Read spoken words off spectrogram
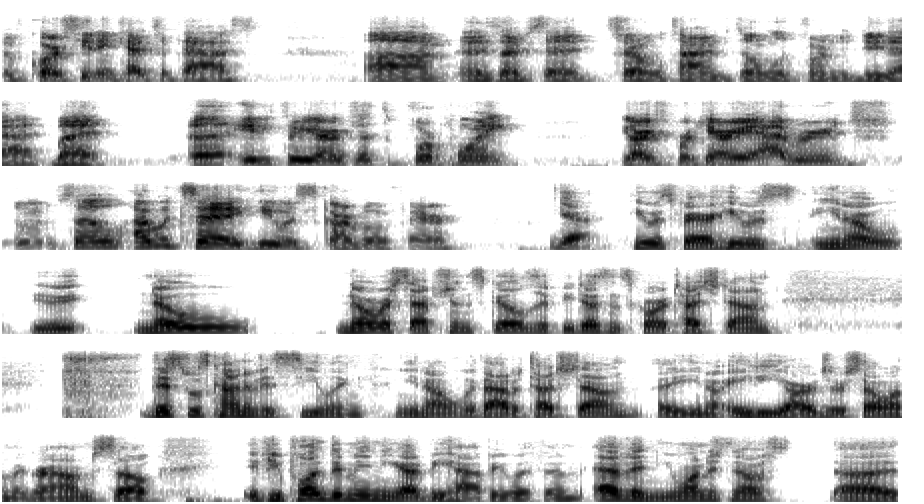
of course he didn't catch a pass. Um, as I've said several times, don't look for him to do that. But uh, 83 yards, that's a four point yards per carry average. So I would say he was Scarborough fair. Yeah, he was fair. He was, you know, no no reception skills if he doesn't score a touchdown. This was kind of his ceiling, you know, without a touchdown, uh, you know, 80 yards or so on the ground. So if you plugged him in, you got to be happy with him. Evan, you wanted to know if uh,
